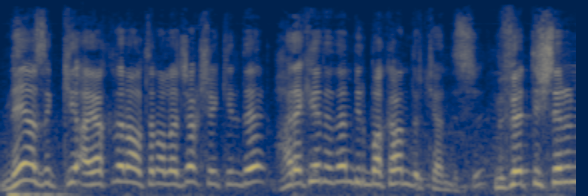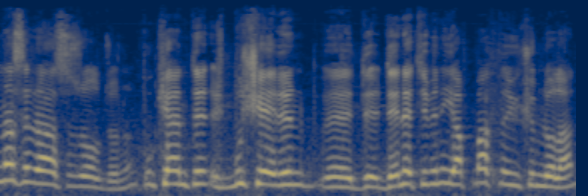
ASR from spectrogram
ne yazık ki ayaklar altına alacak şekilde hareket eden bir bakandır kendisi. Müfettişlerin nasıl rahatsız olduğunu, bu kenti, bu şehrin e, de- denetimini yapmakla yükümlü olan,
